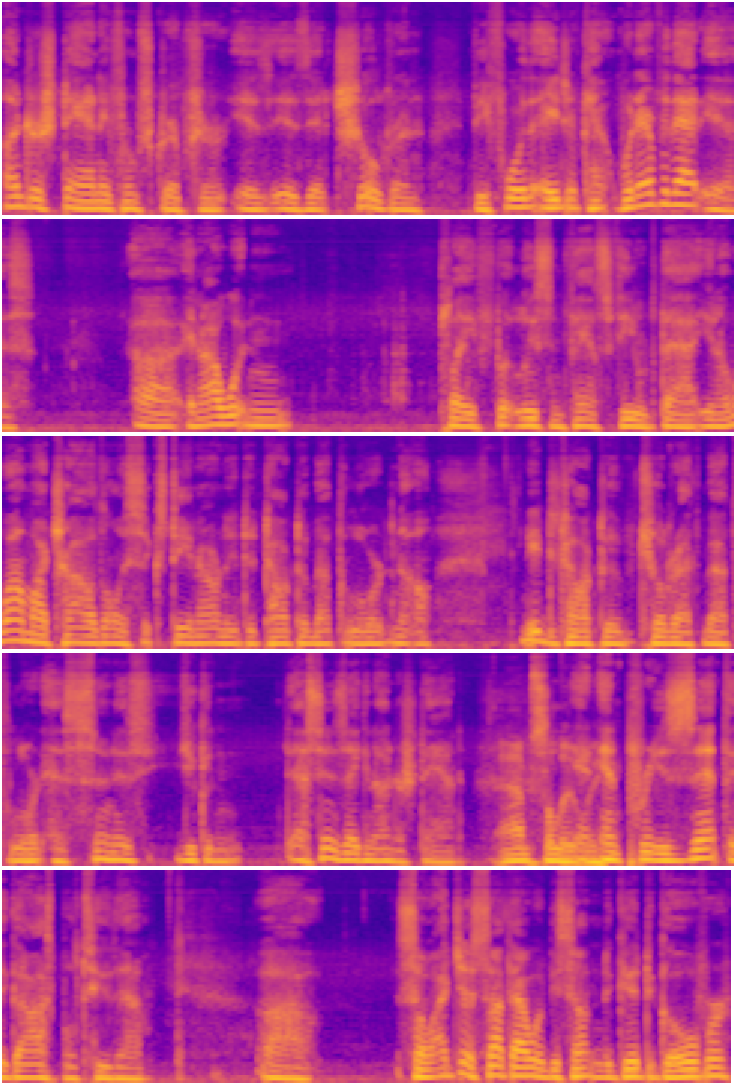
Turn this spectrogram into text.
understanding from Scripture is is that children before the age of count, whatever that is, uh, and I wouldn't play footloose and fancy feet with that. You know, well, my child's only 16, I don't need to talk to about the Lord. No, you need to talk to children about the Lord as soon as you can, as soon as they can understand Absolutely. and, and present the gospel to them. Uh, so I just thought that would be something to, good to go over.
